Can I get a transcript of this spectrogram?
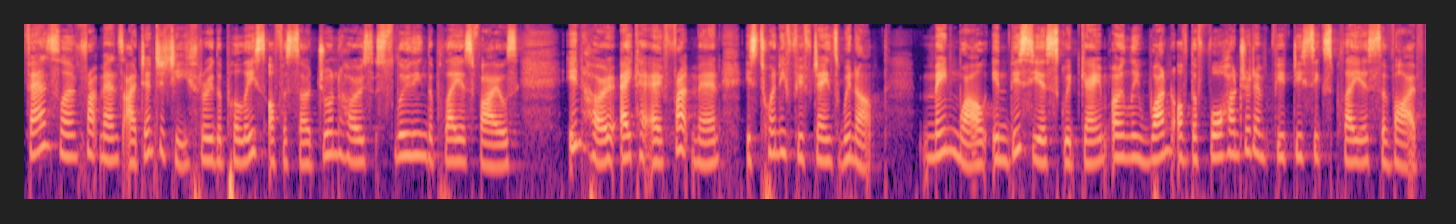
Fans learn frontman's identity through the police officer Jun Ho's sleuthing the players' files. In Ho, aka Frontman, is 2015's winner. Meanwhile, in this year's Squid Game, only one of the 456 players survive,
